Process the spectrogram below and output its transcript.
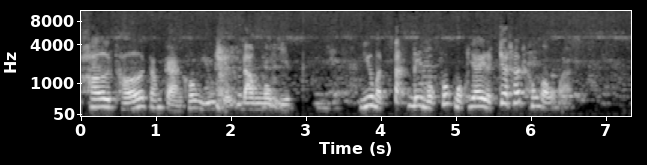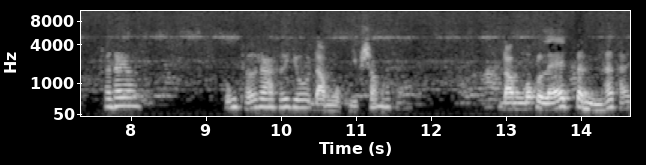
Hơi thở trong càng không vũ trụ đồng một nhịp nhưng mà tắt đi một phút, một giây là chết hết, không còn một bạn. Anh thấy không? Cũng thở ra, thở vô, đồng một nhịp sống hết thảy đồng một lễ tình hết thảy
